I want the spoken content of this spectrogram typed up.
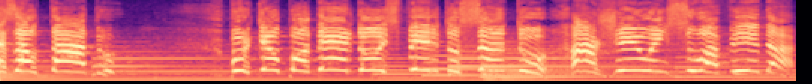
exaltado. Porque o poder do Espírito Santo agiu em sua vida.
